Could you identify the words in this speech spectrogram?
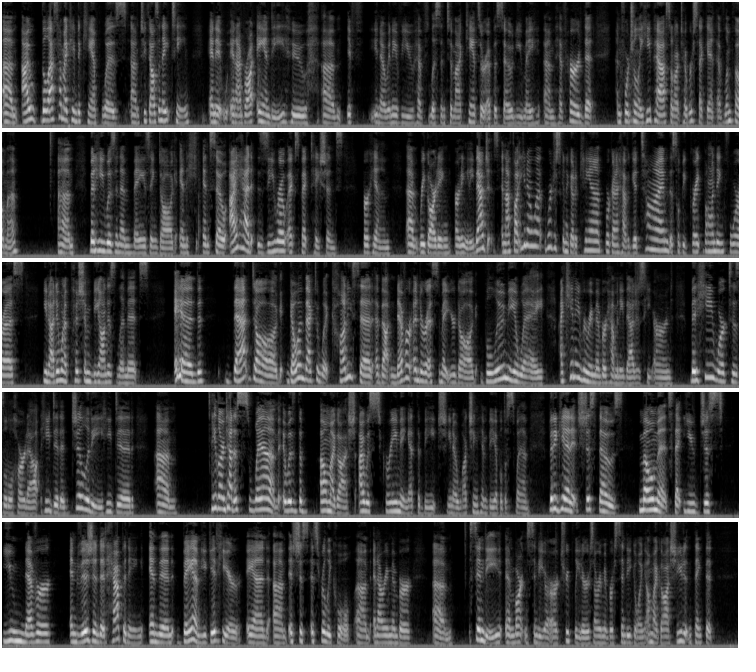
um, I the last time I came to camp was um, 2018, and it and I brought Andy, who um, if you know, any of you have listened to my cancer episode, you may um, have heard that unfortunately he passed on October 2nd of lymphoma. Um, but he was an amazing dog. And, he, and so I had zero expectations for him um, regarding earning any badges. And I thought, you know what? We're just going to go to camp. We're going to have a good time. This will be great bonding for us. You know, I didn't want to push him beyond his limits. And that dog, going back to what Connie said about never underestimate your dog, blew me away. I can't even remember how many badges he earned, but he worked his little heart out. He did agility. He did, um, he learned how to swim. It was the oh my gosh, I was screaming at the beach, you know, watching him be able to swim. But again, it's just those moments that you just, you never envisioned it happening. And then bam, you get here. And um, it's just, it's really cool. Um, and I remember, um, Cindy and Martin Cindy are our troop leaders. I remember Cindy going, Oh my gosh, you didn't think that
